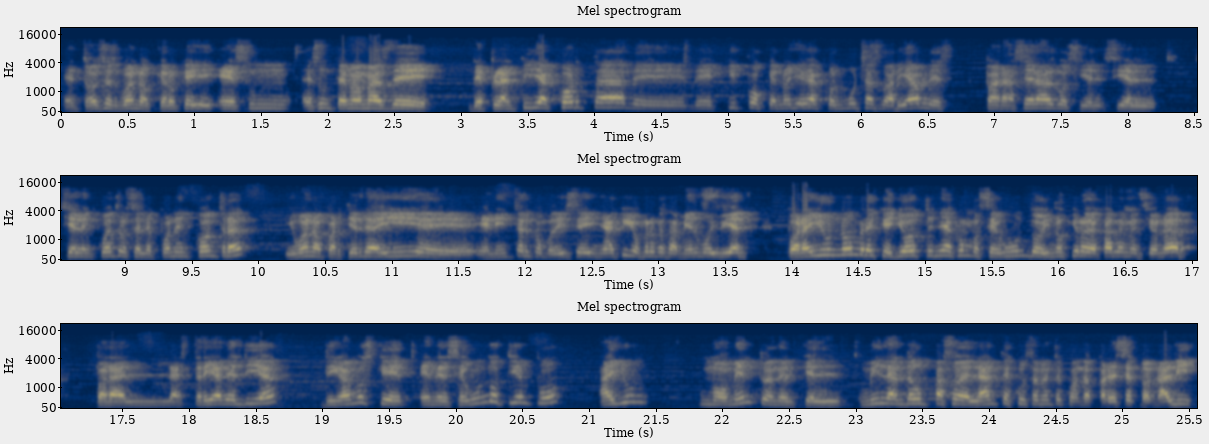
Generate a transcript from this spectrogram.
Entonces, bueno, creo que es un, es un tema más de, plantilla corta, de, equipo que no llega con muchas variables para hacer algo si el, si el, si el encuentro se le pone en contra. Y bueno, a partir de ahí, eh, el Inter, como dice Iñaki, yo creo que también muy bien. Por ahí un nombre que yo tenía como segundo y no quiero dejar de mencionar para la estrella del día, digamos que en el segundo tiempo hay un momento en el que el Milan da un paso adelante, justamente cuando aparece Tonali,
